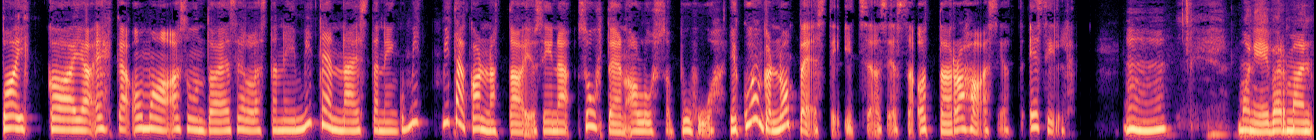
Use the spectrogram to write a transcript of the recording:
paikkaa ja ehkä omaa asuntoa ja sellaista, niin miten näistä, niin kuin, mit, mitä kannattaa jo siinä suhteen alussa puhua ja kuinka nopeasti itse asiassa ottaa raha-asiat esille? Mm-hmm. Moni ei varmaan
